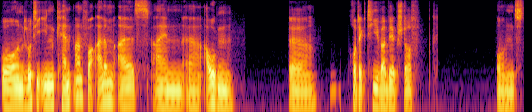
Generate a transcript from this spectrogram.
Und Lutein kennt man vor allem als ein äh, Augen, äh, Wirkstoff. Und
